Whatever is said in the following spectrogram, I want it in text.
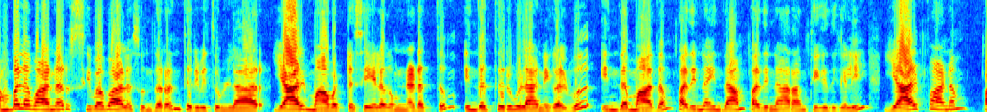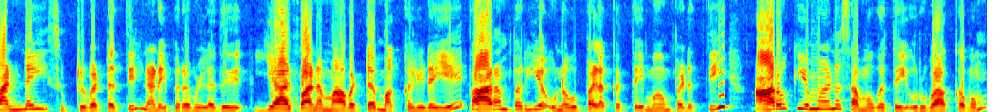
அம்பலவாணர் சிவபாலசுந்தரன் தெரிவித்துள்ளார். யாழ் மாவட்ட செயலகம் நடத்தும் இந்த திருவிழா நிகழ்வு இந்த மாதம் பதினைந்தாம் பதினாறாம் தேதிகளில் யாழ்ப்பாணம் பண்ணை சுற்றுவட்டத்தில் நடைபெறவுள்ளது. யாழ்ப்பாணம் மாவட்ட மக்களிடையே பாரம்பரிய உணவு பழக்கத்தை மேம்படுத்தி ஆரோக்கியமான சமூகத்தை உருவாக்கவும்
